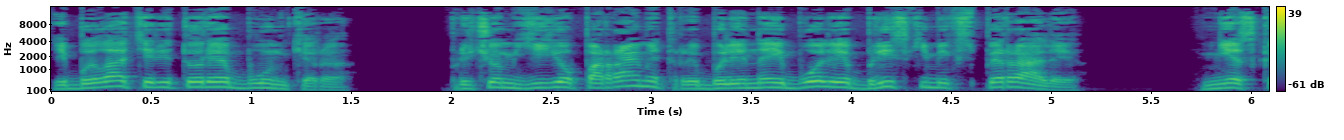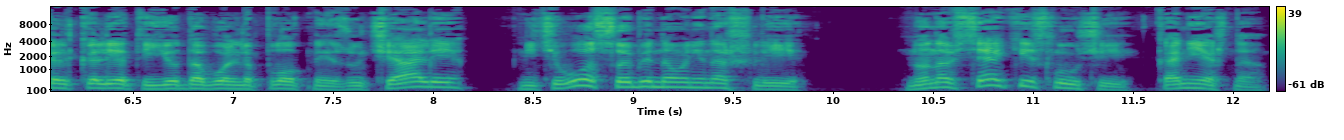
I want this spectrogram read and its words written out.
и была территория бункера. Причем ее параметры были наиболее близкими к спирали. Несколько лет ее довольно плотно изучали, ничего особенного не нашли. Но на всякий случай, конечно,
